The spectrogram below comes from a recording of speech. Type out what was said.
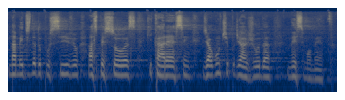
na medida do possível, às pessoas que carecem de algum tipo de ajuda nesse momento.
